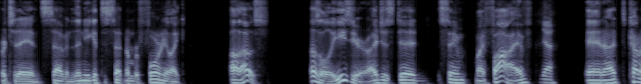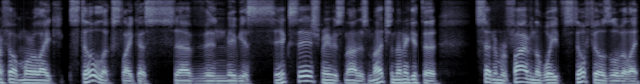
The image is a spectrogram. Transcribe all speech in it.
for today, and seven. And then you get to set number four, and you're like, oh, that was that was a little easier. I just did the same my five. Yeah. And I kind of felt more like still looks like a seven, maybe a six ish. Maybe it's not as much. And then I get to set number five, and the weight still feels a little bit like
